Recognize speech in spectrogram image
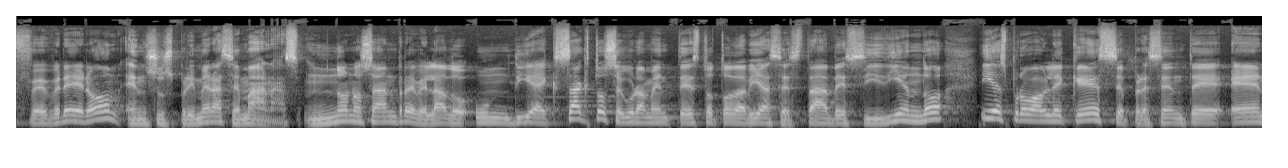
febrero en sus primeras semanas. No nos han revelado un día exacto, seguramente esto todavía se está decidiendo y es probable que se presente en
